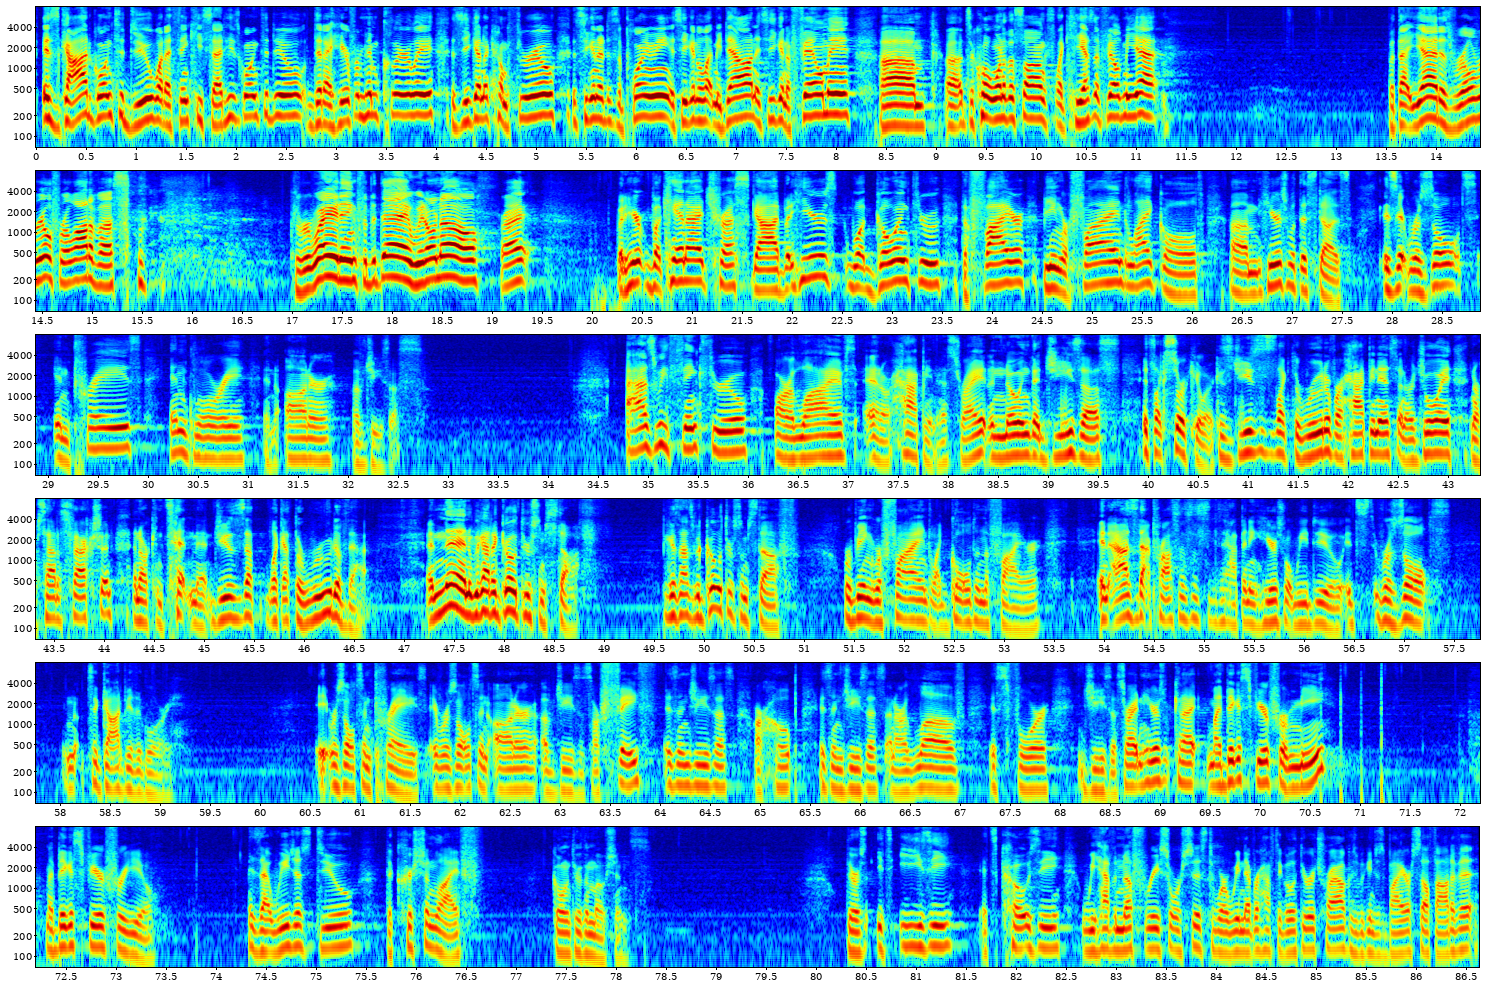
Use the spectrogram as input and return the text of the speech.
Is God going to do what I think He said He's going to do? Did I hear from Him clearly? Is He going to come through? Is He going to disappoint me? Is He going to let me down? Is He going to fail me? Um, uh, to quote one of the songs, like, He hasn't failed me yet. But that yet is real, real for a lot of us. Because we're waiting for the day. We don't know, right? But here, but can I trust God? But here's what going through the fire, being refined like gold, um, here's what this does is it results in praise and glory and honor of Jesus. As we think through our lives and our happiness, right? And knowing that Jesus, it's like circular, because Jesus is like the root of our happiness and our joy and our satisfaction and our contentment. Jesus is at, like at the root of that. And then we got to go through some stuff. Because as we go through some stuff, we're being refined like gold in the fire. And as that process is happening, here's what we do it results to God be the glory. It results in praise. It results in honor of Jesus. Our faith is in Jesus. Our hope is in Jesus. And our love is for Jesus. Right? And here's I, my biggest fear for me, my biggest fear for you, is that we just do the Christian life going through the motions. There's, it's easy, it's cozy, we have enough resources to where we never have to go through a trial because we can just buy ourselves out of it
